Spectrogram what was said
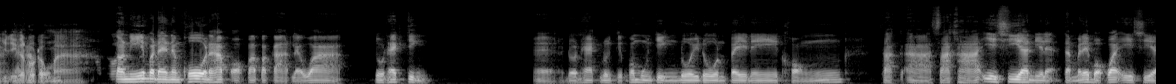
อยู่ดีก็หลุดออกมานะครับผมตอนนี้บันไดนัมโคนะครับ ออกมาประกาศแล้วว่าโดนแฮ็กจริงเออโดนแฮ็กโดนเก็บข้อมูลจริง โดยโดนไปในของสาอ่าสาขาเอเชียนี่แหละ แต่ไม่ได้บอกว่าเอเชีย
